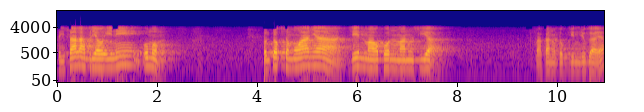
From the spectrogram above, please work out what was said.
risalah beliau ini umum untuk semuanya jin maupun manusia bahkan untuk jin juga ya.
